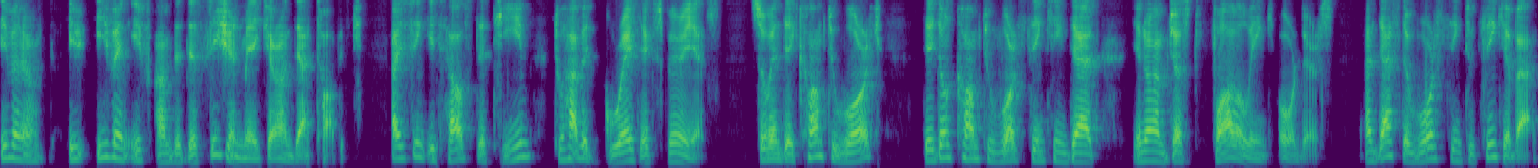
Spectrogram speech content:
even if, even if I'm the decision maker on that topic. I think it helps the team to have a great experience. So when they come to work, they don't come to work thinking that, you know, I'm just following orders. And that's the worst thing to think about.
